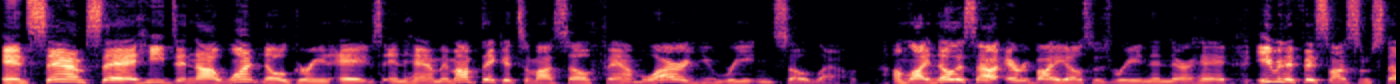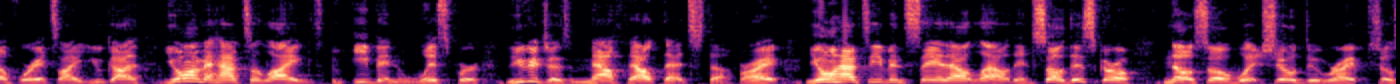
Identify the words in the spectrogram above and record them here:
and Sam said he did not want no green eggs in ham. And I'm thinking to myself, fam, why are you reading so loud? I'm like, notice how everybody else is reading in their head, even if it's on some stuff where it's like you got you don't even have to like even whisper. You could just mouth out that stuff, right? You don't have to even say it out loud. And so this girl, no, so what she'll do, right? She'll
